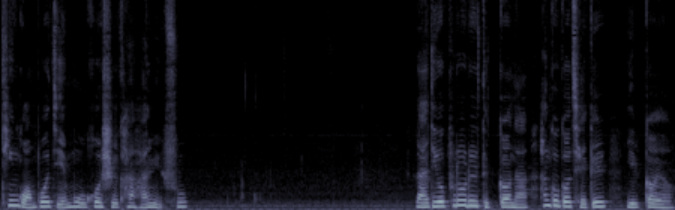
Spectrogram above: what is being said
听广播节目或是看韩语书。라디오프로를듣거나한국어책을읽어 요。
